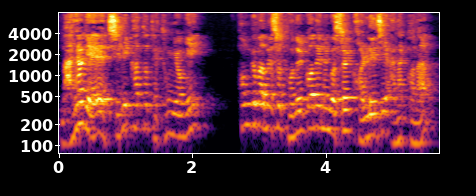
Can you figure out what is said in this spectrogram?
만약에 지미 카터 대통령이 헌금하면서 돈을 꺼내는 것을 걸리지 않았거나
